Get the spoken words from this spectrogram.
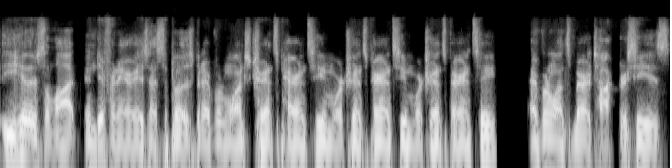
you hear there's a lot in different areas, I suppose, but everyone wants transparency, more transparency, more transparency. Everyone wants meritocracies.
